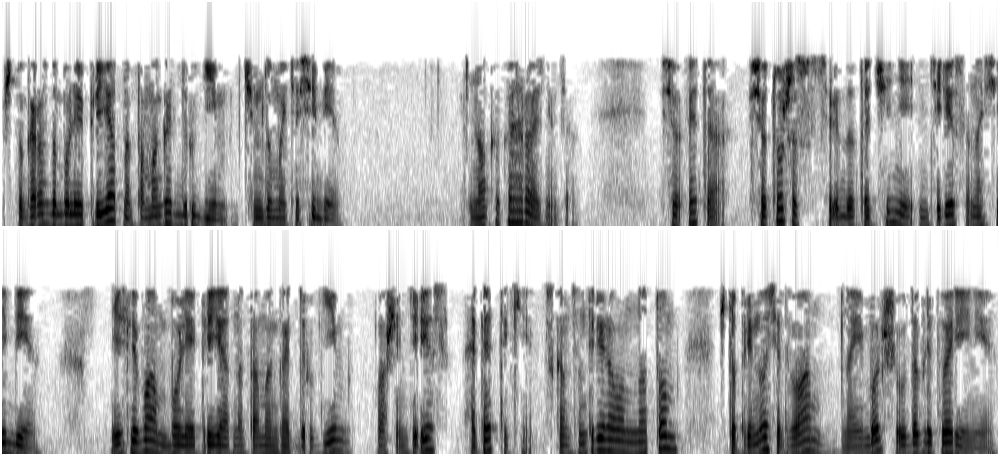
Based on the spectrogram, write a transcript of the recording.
что гораздо более приятно помогать другим, чем думать о себе – но какая разница? Все это все то же сосредоточение интереса на себе. Если вам более приятно помогать другим, ваш интерес, опять-таки, сконцентрирован на том, что приносит вам наибольшее удовлетворение.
